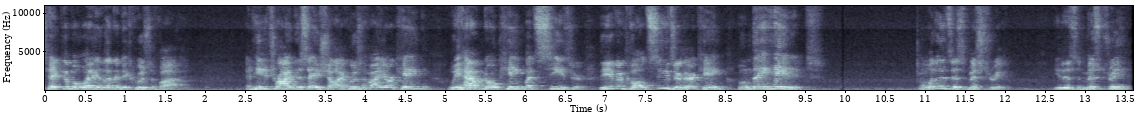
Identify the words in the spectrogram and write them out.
Take him away, let him be crucified. And he tried to say, Shall I crucify your king? We have no king but Caesar. They even called Caesar their king, whom they hated. And what is this mystery? It is the mystery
